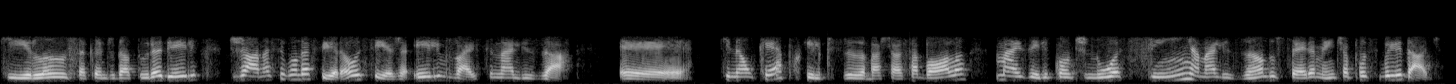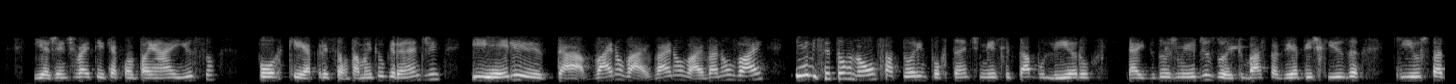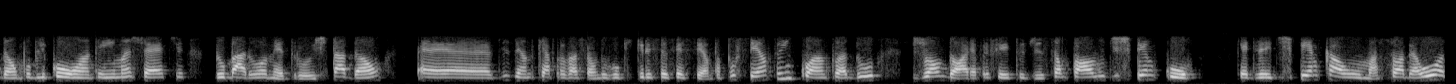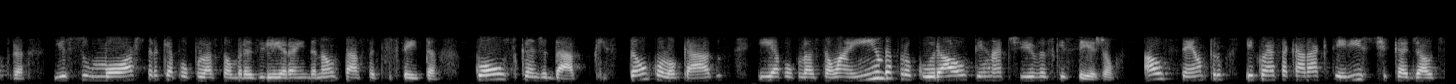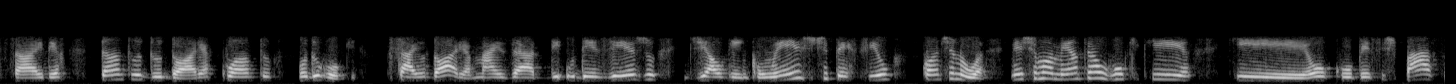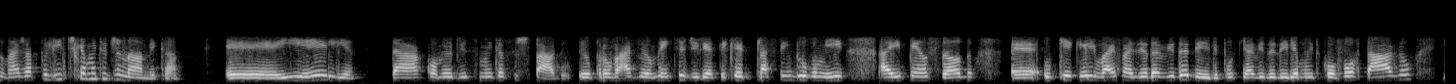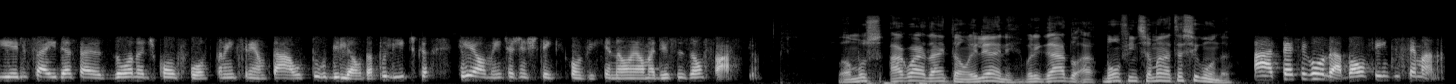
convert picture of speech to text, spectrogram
que lança a candidatura dele, já na segunda-feira. Ou seja, ele vai sinalizar é, que não quer, porque ele precisa baixar essa bola, mas ele continua sim analisando seriamente a possibilidade. E a gente vai ter que acompanhar isso, porque a pressão está muito grande e ele tá, vai, não vai, vai, não vai, vai, não vai, e ele se tornou um fator importante nesse tabuleiro aí de 2018. Basta ver a pesquisa que o Estadão publicou ontem em manchete do barômetro Estadão, é, dizendo que a aprovação do Huck cresceu 60%, enquanto a do João Dória, prefeito de São Paulo, despencou. Quer dizer, despenca uma, sobe a outra. Isso mostra que a população brasileira ainda não está satisfeita com os candidatos que estão colocados e a população ainda procura alternativas que sejam ao centro e com essa característica de outsider, tanto do Dória quanto o do Huck sai o Dória, mas a, o desejo de alguém com este perfil continua. Neste momento é o Huck que, que ocupa esse espaço, mas a política é muito dinâmica. É, e ele tá, como eu disse, muito assustado. Eu provavelmente diria até que ele está sem dormir, aí pensando é, o que, que ele vai fazer da vida dele, porque a vida dele é muito confortável e ele sair dessa zona de conforto para enfrentar o turbilhão da política, realmente a gente tem que convir que não é uma decisão fácil. Vamos aguardar então. Eliane, obrigado. Ah, bom fim de semana. Até segunda. Até segunda. Bom fim de semana.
